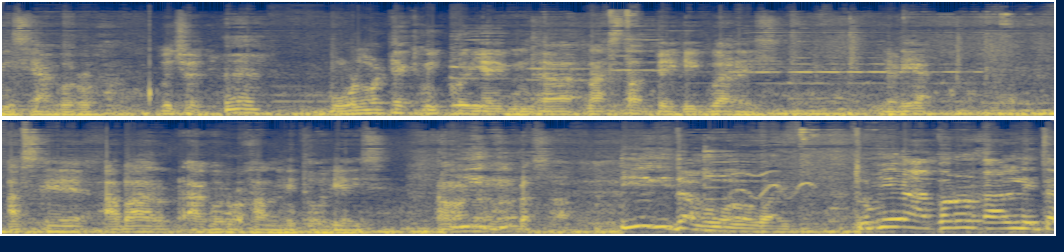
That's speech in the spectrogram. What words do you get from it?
নিছে আগর বুঝছেন হ্যাঁ বড় টেকনিক করিয়া কিন্তু রাস্তার বেগ একবার আইছে জানিয়া আজকে আবার আগর হাল নিতে হরি আইছে ই কিতা বাবা ভাই তুমি আগরের কাল নিতে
